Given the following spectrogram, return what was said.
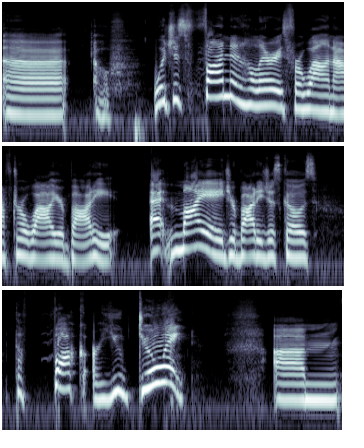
uh, Oh. Which is fun and hilarious for a while. And after a while, your body, at my age, your body just goes, the fuck are you doing?" Um,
